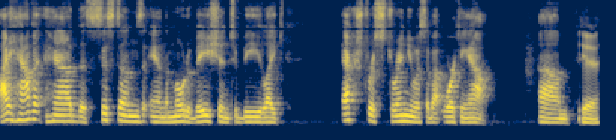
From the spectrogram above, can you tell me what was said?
I haven't had the systems and the motivation to be like extra strenuous about working out. Um, yeah.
